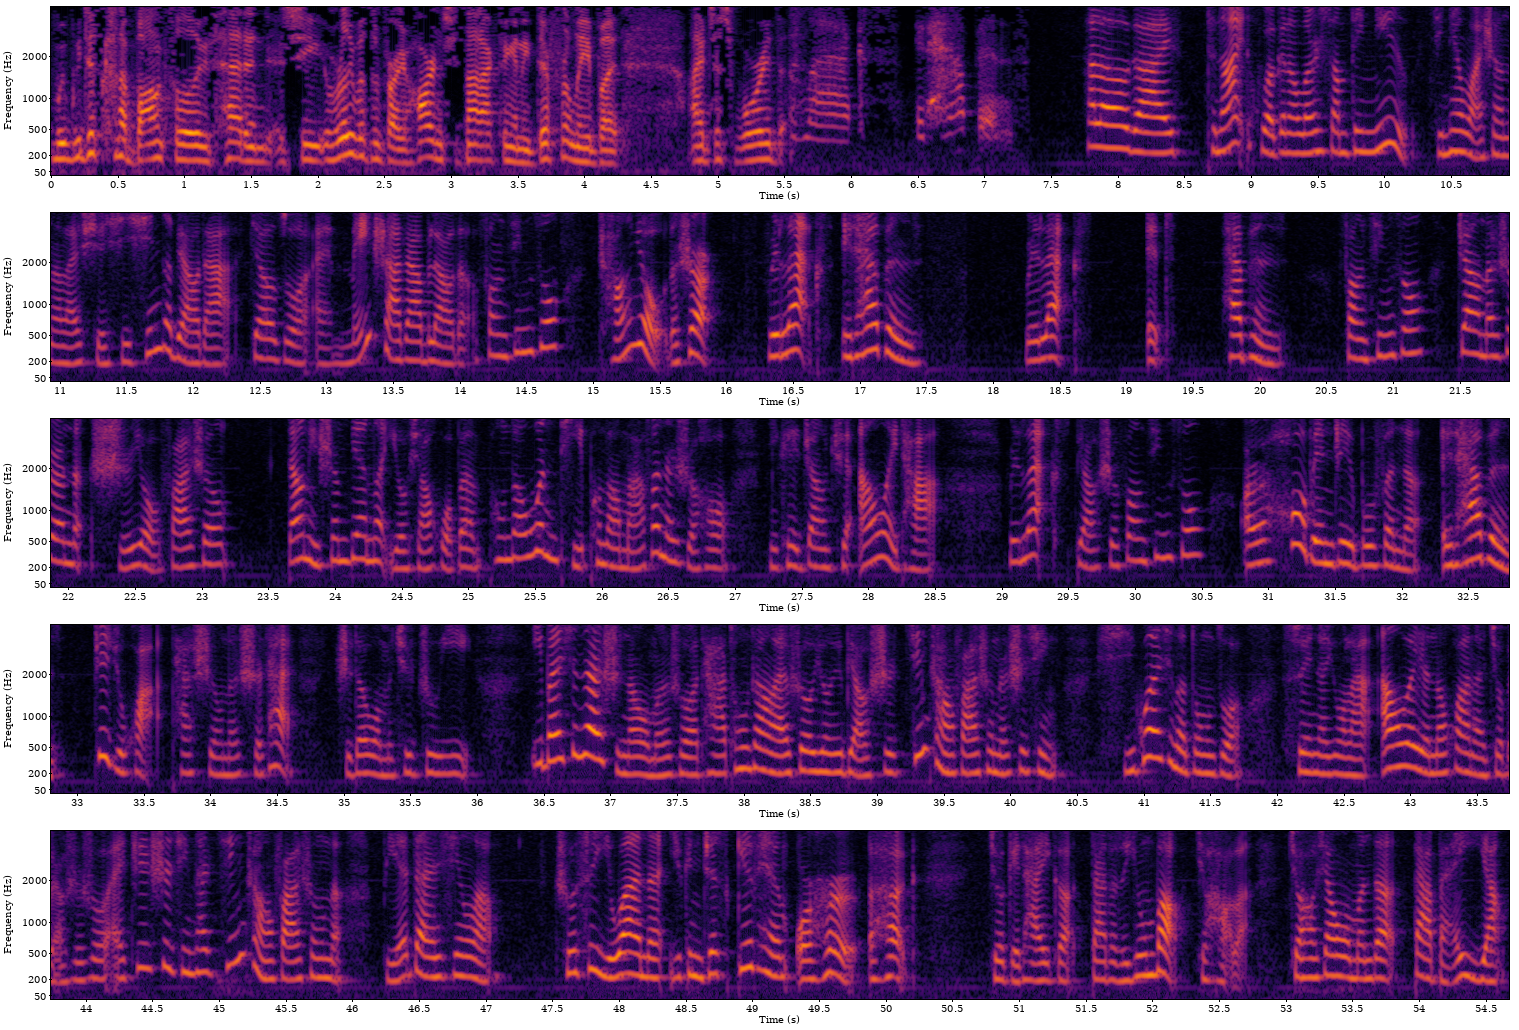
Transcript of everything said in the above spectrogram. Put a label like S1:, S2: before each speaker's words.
S1: we, we just kind of bonked Lily's head, and she it really wasn't very hard, and she's not acting any differently. But I just worried that.
S2: Relax. It happens.
S3: Hello, guys. Tonight we're gonna learn something new. 今天晚上呢，来学习新的表达，叫做“哎，没啥大不了的，放轻松，常有的事儿。” Relax, it happens. Relax, it happens. 放轻松，这样的事儿呢，时有发生。当你身边呢有小伙伴碰到问题、碰到麻烦的时候，你可以这样去安慰他。 Relax 表示放轻松，而后边这一部分呢，it happens 这句话它使用的时态值得我们去注意。一般现在时呢，我们说它通常来说用于表示经常发生的事情、习惯性的动作，所以呢，用来安慰人的话呢，就表示说，哎，这事情它经常发生的，别担心了。除此以外呢，you can just give him or her a hug，就给他一个大大的拥抱就好了，就好像我们的大白一样。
